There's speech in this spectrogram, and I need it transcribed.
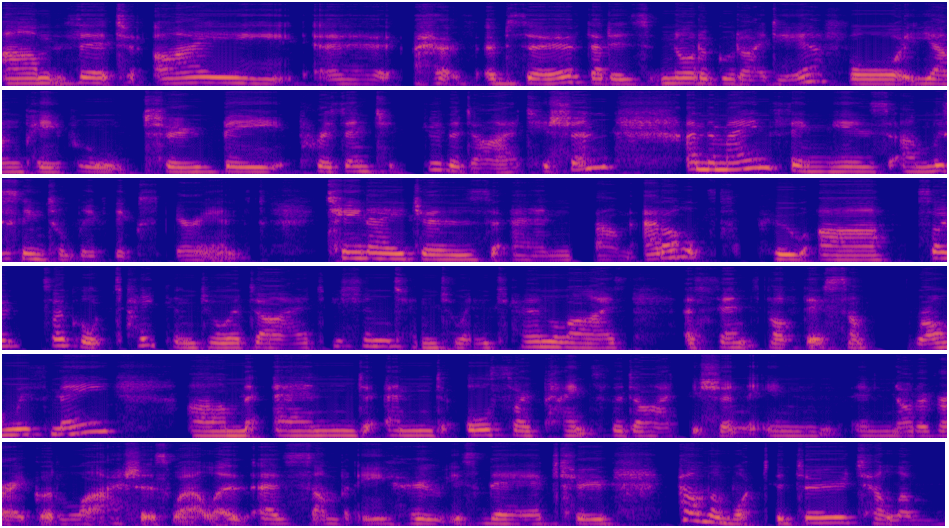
um, that I uh, have observed that is not a good idea for young people to be presented to the dietitian. And the main thing is um, listening to lived experience. Teenagers and um, adults who are so, so-called taken to a dietitian tend to internalise a sense of there's something wrong with me um, and and also paints the dietitian in, in not a very good light as well as, as somebody who is there to tell them what to do, tell them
